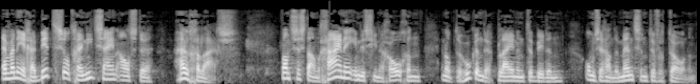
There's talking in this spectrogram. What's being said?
En wanneer gij bidt, zult gij niet zijn als de huigelaars. Want ze staan gaarne in de synagogen en op de hoeken der pleinen te bidden, om zich aan de mensen te vertonen.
